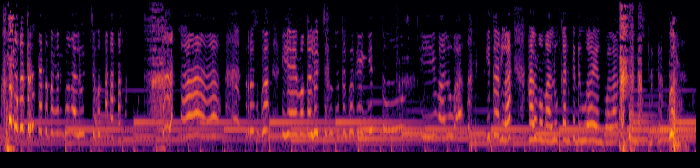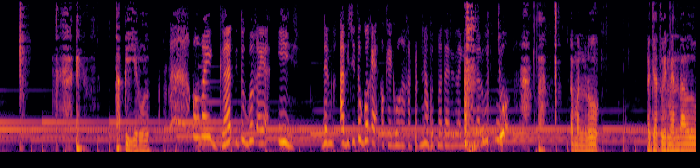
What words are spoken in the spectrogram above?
Terus kata temen gue nggak lucu gue iya emang gak lucu kata gue kayak gitu. Ih malu banget. Itu adalah hal memalukan kedua yang gue lakukan. Gue tapi Rul oh my god itu gue kayak ih. Dan abis itu gue kayak oke gue gak akan pernah buat materi lagi yang gak lucu. Temen lu ngejatuhin mental lu.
